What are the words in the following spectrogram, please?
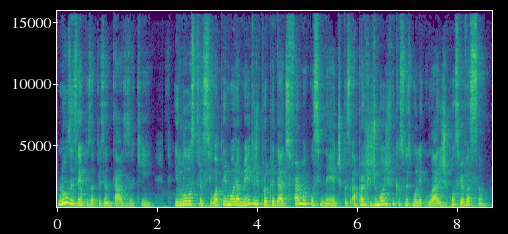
Nos exemplos apresentados aqui, ilustra-se o aprimoramento de propriedades farmacocinéticas a partir de modificações moleculares de conservação.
